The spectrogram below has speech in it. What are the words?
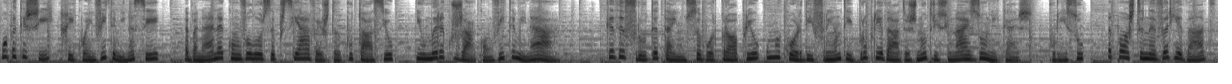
o abacaxi, rico em vitamina C, a banana com valores apreciáveis de potássio e o maracujá com vitamina A. Cada fruta tem um sabor próprio, uma cor diferente e propriedades nutricionais únicas. Por isso, aposte na variedade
